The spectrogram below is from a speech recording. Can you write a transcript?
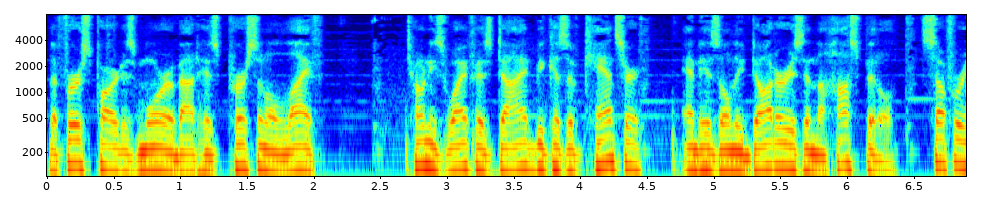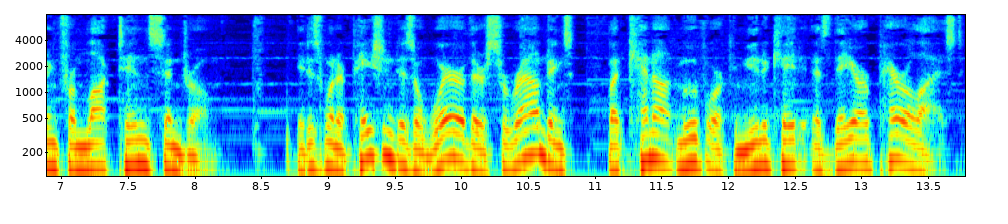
The first part is more about his personal life, Tony's wife has died because of cancer, and his only daughter is in the hospital, suffering from locked-in syndrome. It is when a patient is aware of their surroundings, but cannot move or communicate as they are paralyzed.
